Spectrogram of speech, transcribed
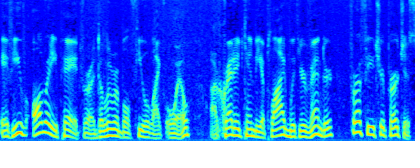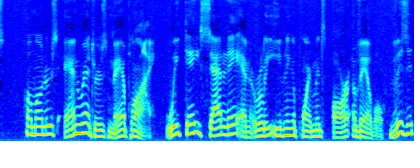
If you've already paid for a deliverable fuel like oil, a credit can be applied with your vendor for a future purchase. Homeowners and renters may apply. Weekday, Saturday, and early evening appointments are available. Visit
